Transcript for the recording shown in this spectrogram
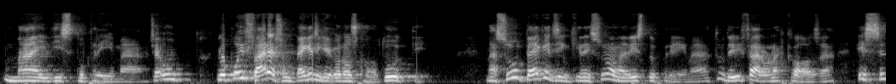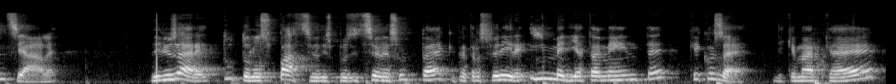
mai visto prima. Cioè un, lo puoi fare su un packaging che conoscono tutti, ma su un packaging che nessuno ha mai visto prima, tu devi fare una cosa essenziale. Devi usare tutto lo spazio a disposizione sul pack per trasferire immediatamente che cos'è, di che marca è,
